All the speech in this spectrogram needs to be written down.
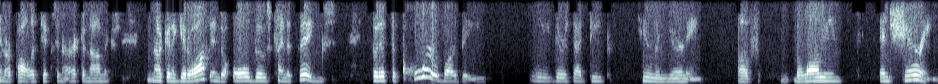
in our politics and our economics. I'm not going to get off into all those kind of things, but at the core of our being, we there's that deep human yearning of belonging and sharing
